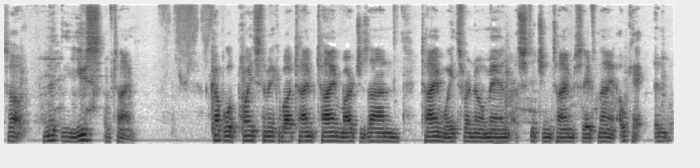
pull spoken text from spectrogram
So, the use of time A couple of points to make about time. Time marches on. Time waits for no man. A stitch in time saves nine. Okay, and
